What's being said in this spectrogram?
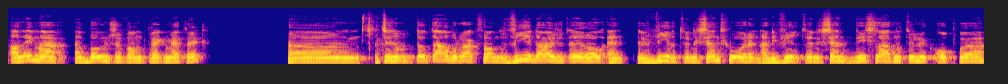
alleen maar een bonussen van pragmatic. Uh, het is een totaalbedrag van 4000 euro en 24 cent geworden. Nou, die 24 cent die slaat natuurlijk op uh,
